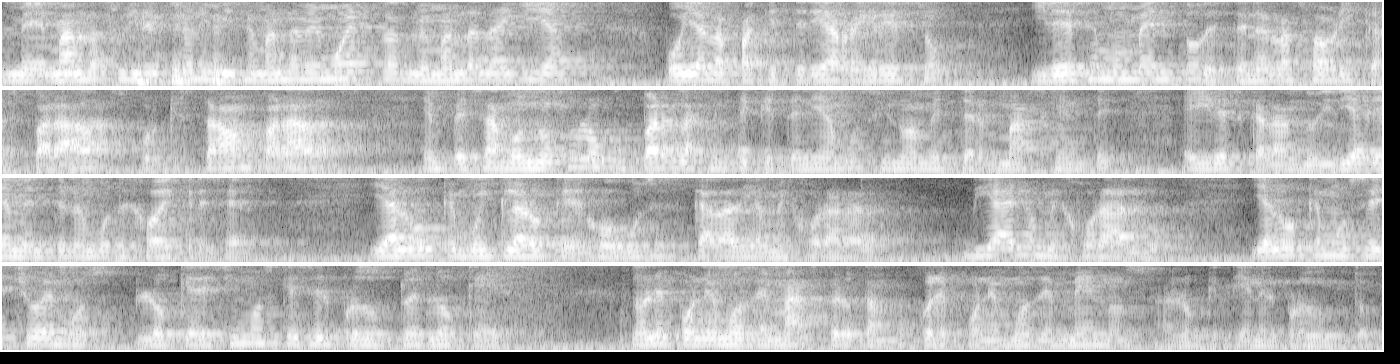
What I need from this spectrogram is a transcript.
me manda su dirección y me dice, mándame muestras, me manda la guía. Voy a la paquetería, regreso. Y de ese momento de tener las fábricas paradas, porque estaban paradas, empezamos no solo a ocupar a la gente que teníamos, sino a meter más gente e ir escalando. Y diariamente no hemos dejado de crecer y algo que muy claro que dejó Gus es cada día mejorar algo. Diario mejora algo. Y algo que hemos hecho, hemos, lo que decimos que es el producto es lo que es. No le ponemos de más, pero tampoco le ponemos de menos a lo que tiene el producto.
